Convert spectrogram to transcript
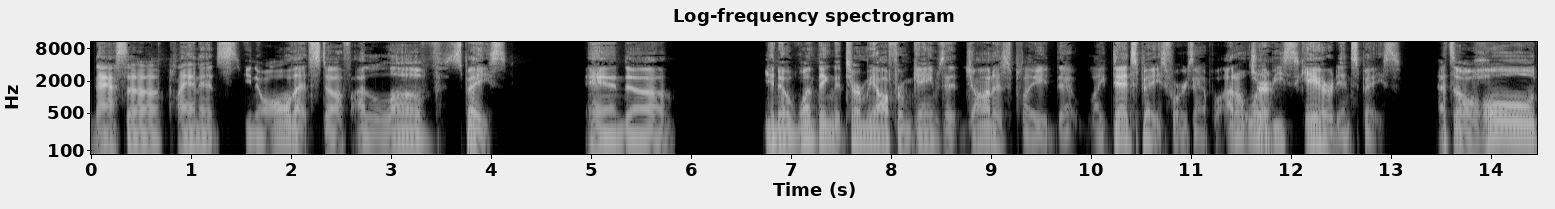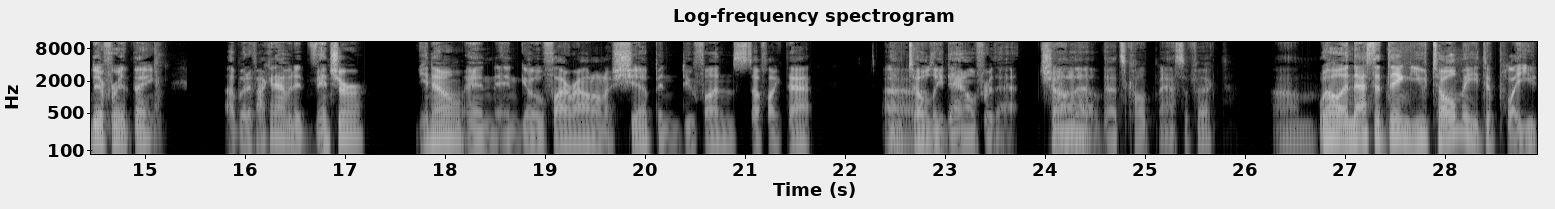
NASA, planets, you know, all that stuff. I love space. And uh, you know, one thing that turned me off from games that John has played, that like Dead Space, for example, I don't want to sure. be scared in space. That's a whole different thing. Uh, but if I can have an adventure, you know, and and go fly around on a ship and do fun stuff like that, I'm uh, totally down for that. Sean, uh, that, that's called Mass Effect. Um, well, and that's the thing you told me to play. You,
